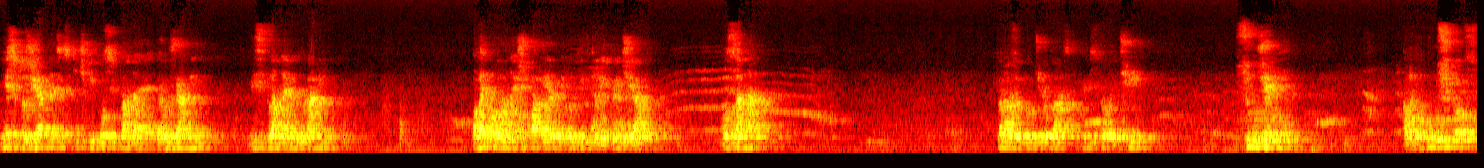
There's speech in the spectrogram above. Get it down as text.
nie sú to žiadne cestičky posypané rúžami, vysplané rúchami, lemované špaliermi ľudí, ktorí kričia Hosana. Kto nás odlúčil od lásky Kristovej, či súženie, alebo úzkosť,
